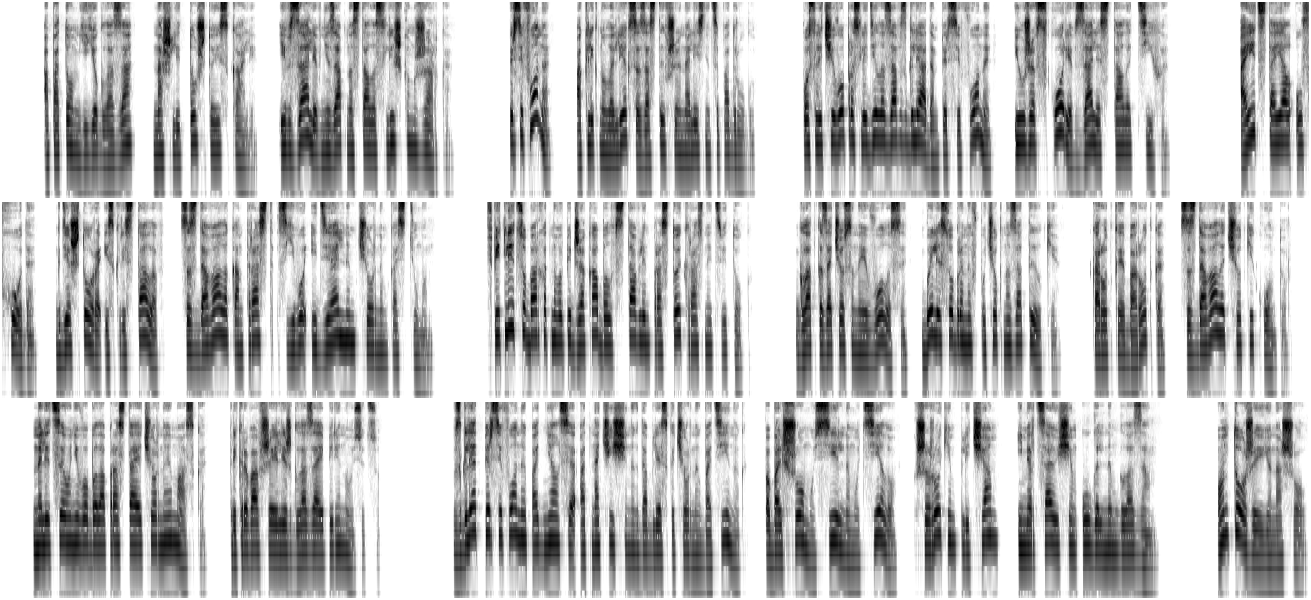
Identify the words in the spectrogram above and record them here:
А потом ее глаза нашли то, что искали. И в зале внезапно стало слишком жарко. «Персифона?» — окликнула Лекса, застывшую на лестнице подругу. После чего проследила за взглядом Персифоны, и уже вскоре в зале стало тихо. Аид стоял у входа, где штора из кристаллов создавала контраст с его идеальным черным костюмом. В петлицу бархатного пиджака был вставлен простой красный цветок. Гладко зачесанные волосы были собраны в пучок на затылке. Короткая бородка создавала четкий контур. На лице у него была простая черная маска, прикрывавшая лишь глаза и переносицу. Взгляд Персифоны поднялся от начищенных до блеска черных ботинок по большому, сильному телу к широким плечам и мерцающим угольным глазам. Он тоже ее нашел.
